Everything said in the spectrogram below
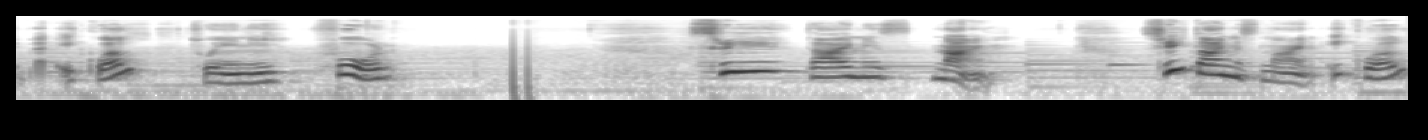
يبقى equal 24 3 times 9 3 times 9 equal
